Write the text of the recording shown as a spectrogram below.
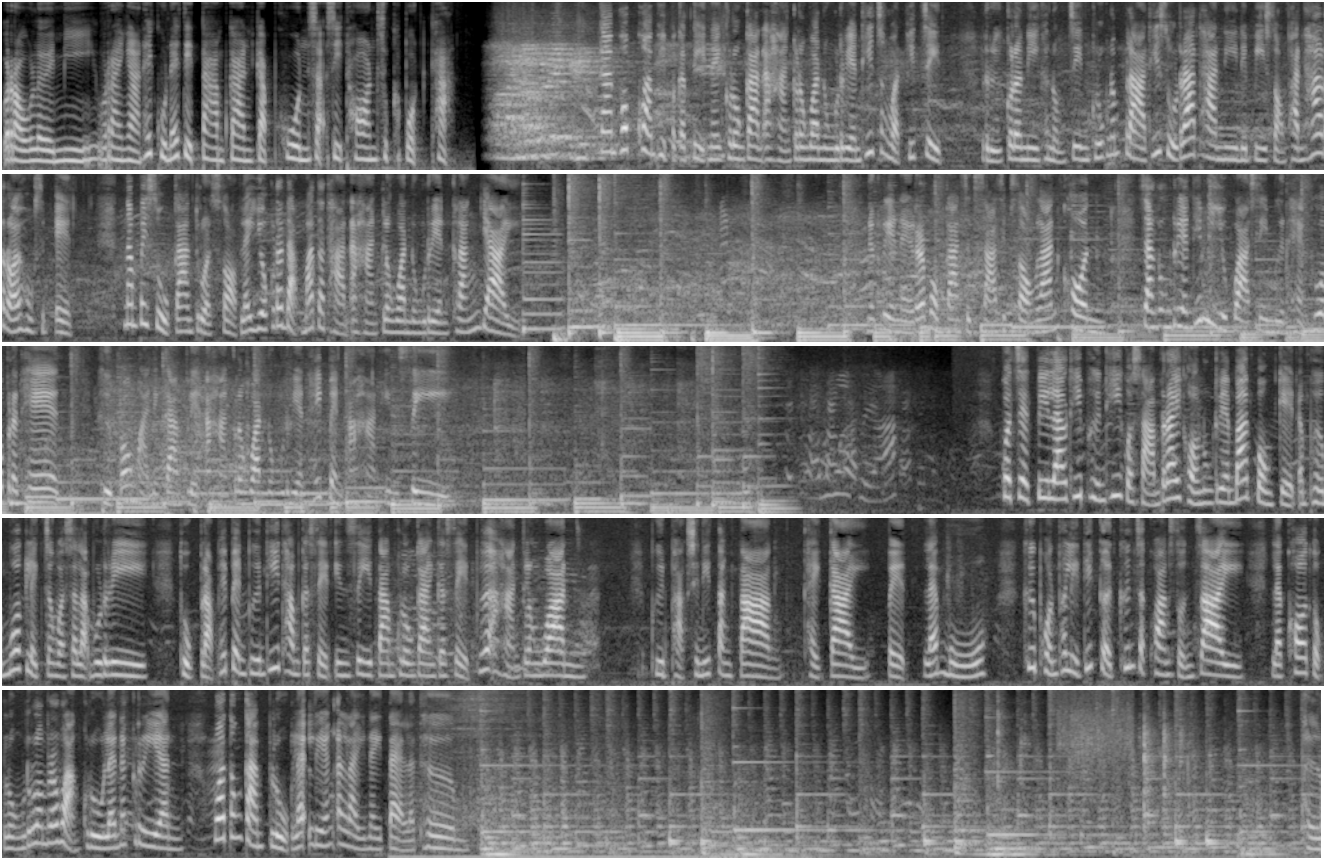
เราเลยมีรายงานให้คุณได้ติดตามกันกับคุณสสิธรสุขบดค่ะ การพบความผิดปกติในโครงการอาหารกลางวันโรงเรียนที่จังหวัดพิจิตรหรือกรณีขนมจีนคลุกน้ำปลาที่สุราษฎร์ธานีในปี 2561 นำไปสู่การตรวจสอบและยกระดับมาตรฐานอาหารกลางวันโรงเรียนครั้งใหญ่นักเรียนในระบบการศึกษา 12 ล้านคน จากโรงเรียนที่มีอยู่กว่า 40,000 แห่งทั่วประเทศ คือเป้าหมายในการเปลี่ยนอาหารกลางวันโรงเรียนให้เป็นอาหารอินทรีย์กว่า 7 ปีแล้วที่พื้นที่กว่า 3 ไร่ของโรงเรียนบ้านโป่งเกตอำเภอมวกเหล็กจังหวัดสระบุรี ถูกปรับให้เป็นพื้นที่ทำเกษตรอินทรีย์ตามโครงการเกษตรเพื่ออาหารกลางวัน พืชผักชนิดต่างๆ ข่ไก่ เป็ด และหมู คือผลผลิตที่เกิดขึ้นจากความสนใจ และข้อตกลงร่วมระหว่างครูและนักเรียน ว่าต้องการปลูกและเลี้ยงอะไรในแต่ละเทอม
